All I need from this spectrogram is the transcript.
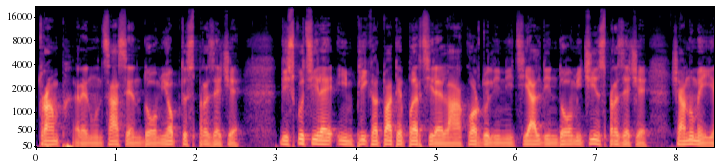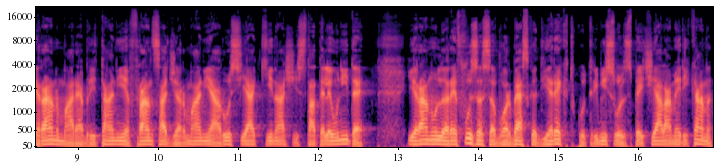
Trump renunțase în 2018. Discuțiile implică toate părțile la acordul inițial din 2015, și anume Iran, Marea Britanie, Franța, Germania, Rusia, China și Statele Unite. Iranul refuză să vorbească direct cu trimisul special american,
